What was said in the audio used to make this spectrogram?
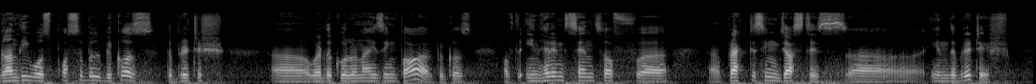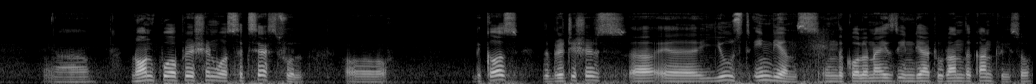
Gandhi was possible because the British were the colonizing power because of the inherent sense of uh, uh, practicing justice uh, in the British. non cooperation was successful uh, because the Britishers uh, uh, used Indians in the colonized India to run the country. So,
